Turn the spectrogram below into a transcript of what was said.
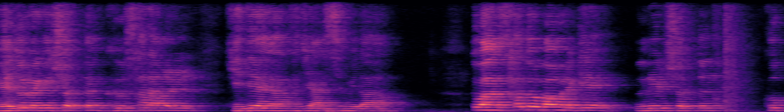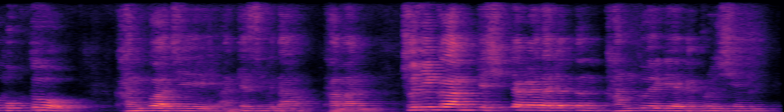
베드로에게 주셨던 그 사랑을 기대하지 않습니다. 또한 사도 바울에게 은혜를 주셨던 그 복도 간구하지 않겠습니다. 다만 주님과 함께 십자가에 달렸던 간도에게 베풀어 주신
